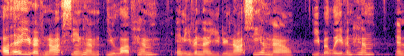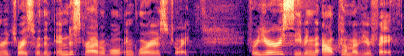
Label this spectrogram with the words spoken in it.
Although you have not seen him, you love him, and even though you do not see him now, you believe in him and rejoice with an indescribable and glorious joy. For you are receiving the outcome of your faith,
